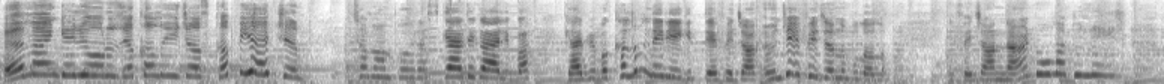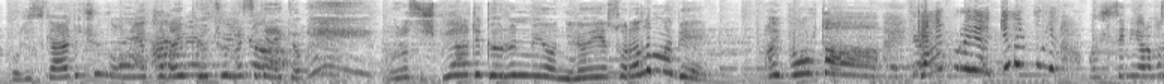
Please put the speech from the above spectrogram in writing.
Hemen geliyoruz yakalayacağız. Kapıyı açın. Tamam Poyraz geldi galiba. Gel bir bakalım nereye gitti Efecan. Önce Efecan'ı bulalım. Efecan nerede olabilir? Polis geldi çünkü onu yakalayıp götürmesi gerekiyor. Hii, Poyraz hiçbir yerde görünmüyor. Nilo'ya soralım mı bir? Ay burada. Gel buraya gel buraya. Ay seni yaramaz.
